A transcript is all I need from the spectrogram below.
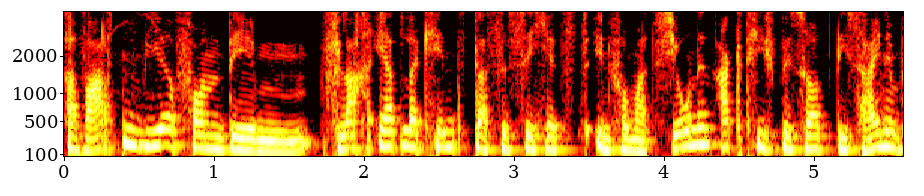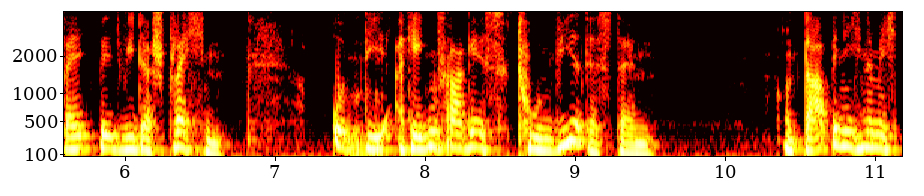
erwarten wir von dem Flacherdlerkind, dass es sich jetzt Informationen aktiv besorgt, die seinem Weltbild widersprechen? Und die Gegenfrage ist, tun wir das denn? Und da bin ich nämlich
